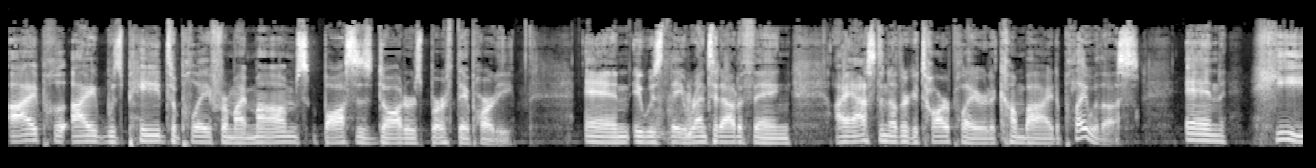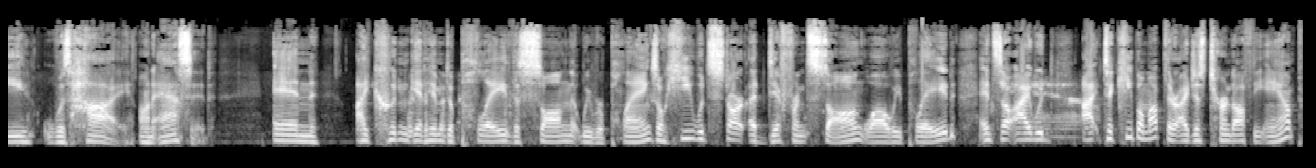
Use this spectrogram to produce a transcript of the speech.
I pl- I was paid to play for my mom's boss's daughter's birthday party, and it was they rented out a thing. I asked another guitar player to come by to play with us, and he was high on acid, and I couldn't get him to play the song that we were playing. So he would start a different song while we played. And so I would, I, to keep him up there, I just turned off the amp.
